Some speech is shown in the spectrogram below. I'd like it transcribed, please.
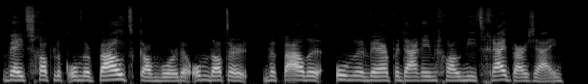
wetenschappelijk onderbouwd kan worden, omdat er bepaalde onderwerpen daarin gewoon niet grijpbaar zijn.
